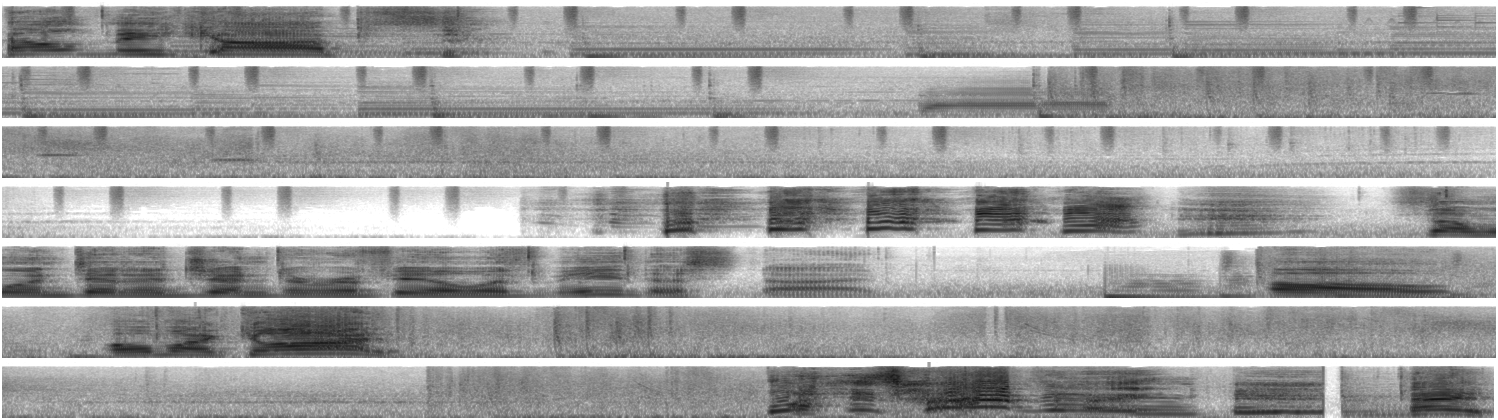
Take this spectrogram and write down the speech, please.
Help me, cops! Someone did a gender reveal with me this time. Oh, oh my god! What is happening? Hey,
